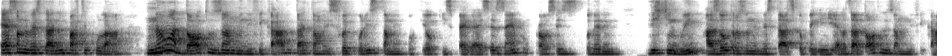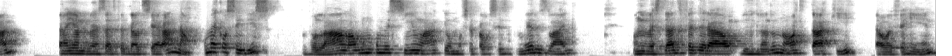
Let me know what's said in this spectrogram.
Essa universidade em particular não adota o exame unificado, tá? Então, isso foi por isso também porque eu quis pegar esse exemplo, para vocês poderem distinguir as outras universidades que eu peguei, elas adotam o exame unificado, tá? a Universidade Federal do Ceará não. Como é que eu sei disso? Eu vou lá, logo no comecinho lá, que eu mostrei para vocês no primeiro slide, a Universidade Federal do Rio Grande do Norte está aqui, tá o UFRN,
